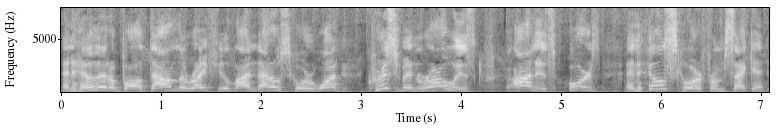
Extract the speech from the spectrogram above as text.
and he'll hit a ball down the right field line. That'll score one. Chris Monroe is on his horse, and he'll score from second.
